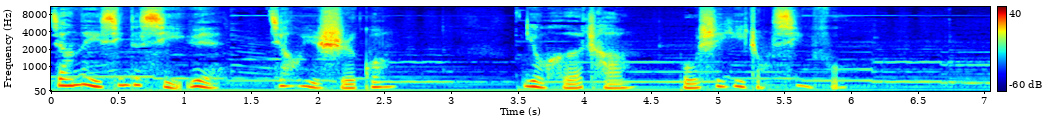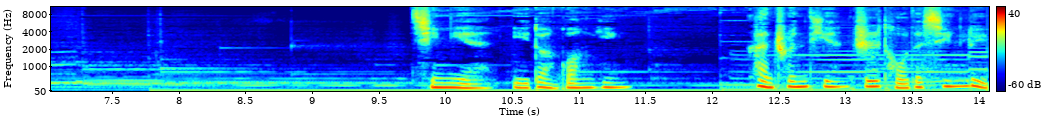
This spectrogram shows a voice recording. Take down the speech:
将内心的喜悦交予时光，又何尝？不是一种幸福。轻捻一段光阴，看春天枝头的新绿，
